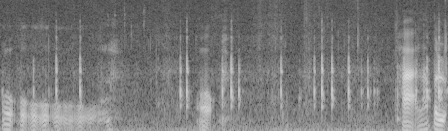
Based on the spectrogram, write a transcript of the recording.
โอ้โอ้โอ้โอ้โอ้โอ้ออก ผ่าลับบุรี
